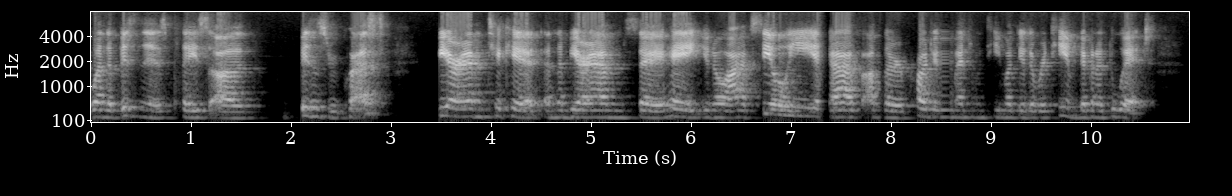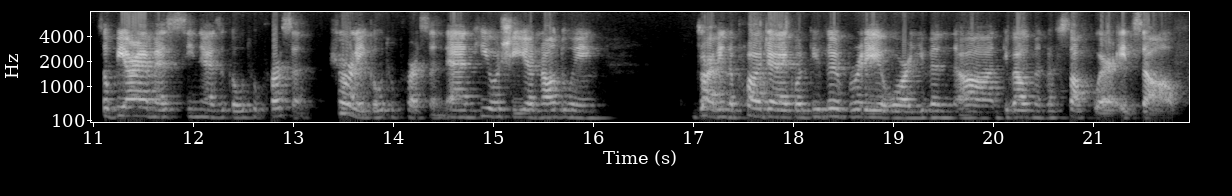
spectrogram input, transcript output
when the business place a business request BRM ticket and the BRM say, hey, you know, I have COE, I have other project management team or delivery team, they're going to do it. So BRM is seen as a go-to person, purely go-to person, and he or she are now doing driving the project or delivery or even uh, development of software itself.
